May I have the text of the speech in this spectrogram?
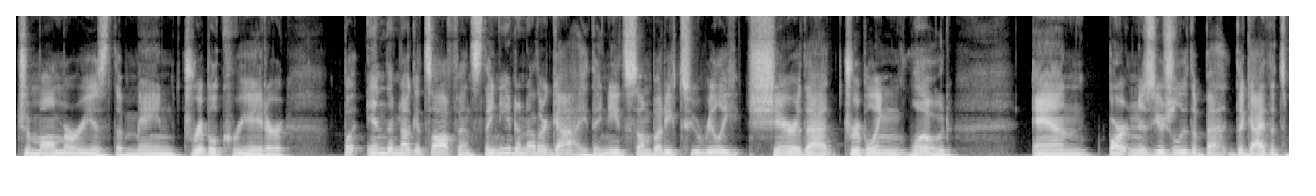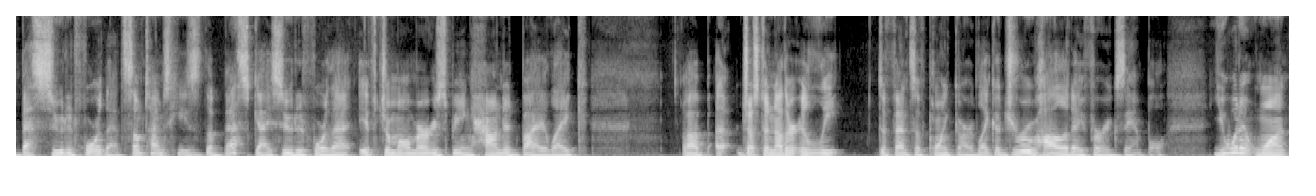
Jamal Murray is the main dribble creator, but in the Nuggets offense, they need another guy. They need somebody to really share that dribbling load. And Barton is usually the best, the guy that's best suited for that. Sometimes he's the best guy suited for that if Jamal Murray's being hounded by like uh, uh just another elite defensive point guard, like a Jrue Holiday, for example. You wouldn't want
